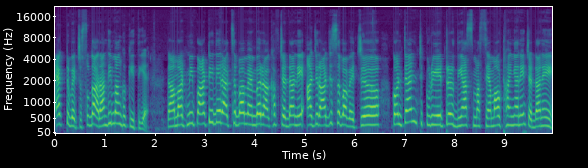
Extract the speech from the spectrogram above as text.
ਐਕਟ ਵਿੱਚ ਸੁਧਾਰਾਂ ਦੀ ਮੰਗ ਕੀਤੀ ਹੈ। ਤਾਂ ਆਮ ਆਦਮੀ ਪਾਰਟੀ ਦੇ ਰਾਜ ਸਭਾ ਮੈਂਬਰ ਰਾਘਵ ਚੱਡਾ ਨੇ ਅੱਜ ਰਾਜ ਸਭਾ ਵਿੱਚ ਕੰਟੈਂਟ ਕ੍ਰੀਏਟਰ ਦੀਆਂ ਸਮੱਸਿਆਵਾਂ ਉਠਾਈਆਂ ਨੇ। ਚੱਡਾ ਨੇ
